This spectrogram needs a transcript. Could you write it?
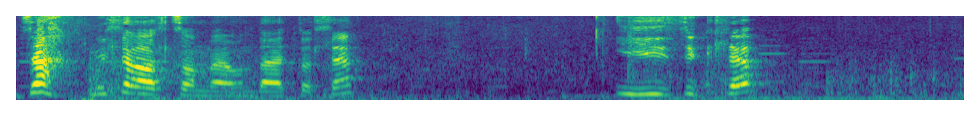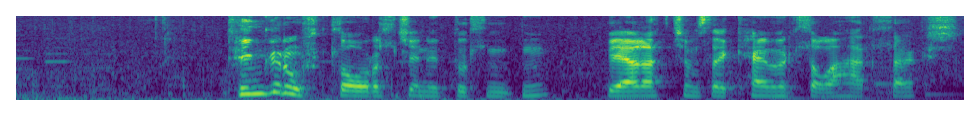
За, нэлээд олцсон байна ундаа хэвлээ. Easy club Тэнгэр хүртлээ уралж ийн хэдүүлэнд нь. Би ягаад ч юм сая камер руу харлаа гэж.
